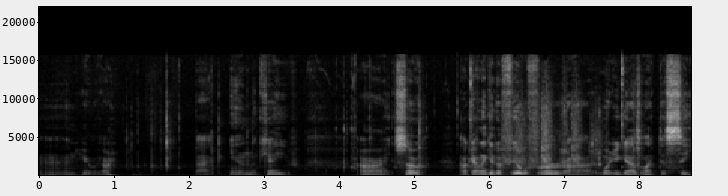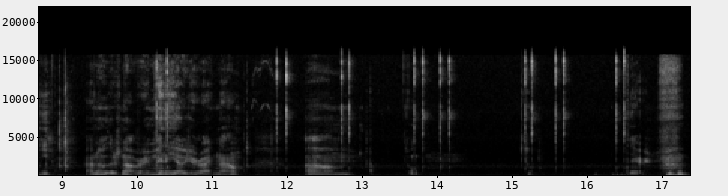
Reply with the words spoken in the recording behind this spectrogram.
And here we are, back in the cave. Alright, so I'll kind of get a feel for uh, what you guys like to see. I know there's not very many of you right now. Um, oh. There.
